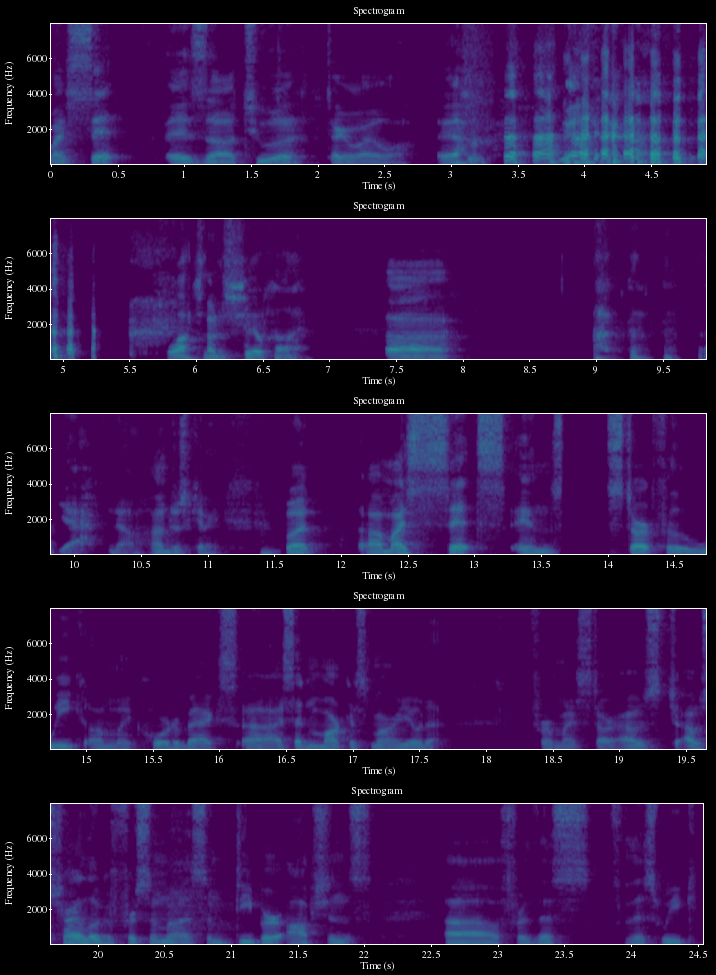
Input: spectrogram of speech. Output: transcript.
My sit is uh, Tua Tagovailoa. Yeah. Watching I'm the just shit line. uh, yeah, no, I'm just kidding. But uh, my sits and start for the week on my quarterbacks, uh, I said Marcus Mariota for my start. I was I was trying to look for some uh, some deeper options uh, for this for this week.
